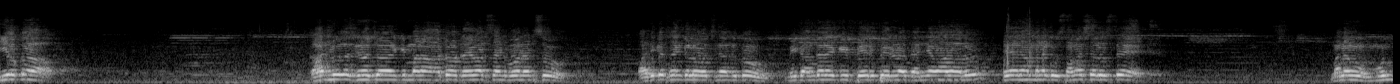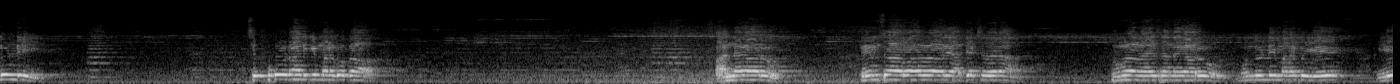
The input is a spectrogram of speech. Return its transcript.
ఈ యొక్క కార్మికుల దినోత్సవానికి మన ఆటో డ్రైవర్స్ అండ్ ఓనర్స్ అధిక సంఖ్యలో వచ్చినందుకు మీకు అందరికీ పేరు పేరున ధన్యవాదాలు. ఏదైనా మనకు సమస్యలు వస్తే మనం ముందుండి చెప్పుకోవడానికి మనకు ఒక అన్నగారు ప్రేమసారావు గారి అధ్యక్షతన తుమ్మల నాగేశ్ గారు ముందుండి మనకు ఏ ఏ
